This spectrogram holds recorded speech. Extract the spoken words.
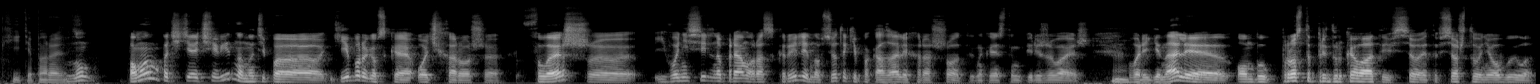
Какие тебе понравились? Ну, по-моему, почти очевидно, но типа киборговская очень хорошая. Флэш, э, его не сильно прямо раскрыли, но все-таки показали хорошо. Ты наконец-то ему переживаешь. Mm. В оригинале он был просто придурковатый, все, это все, что у него было.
